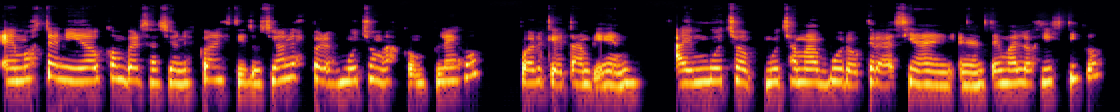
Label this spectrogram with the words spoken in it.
Hemos tenido conversaciones con instituciones, pero es mucho más complejo porque también hay mucho, mucha más burocracia en, el tema logístico,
